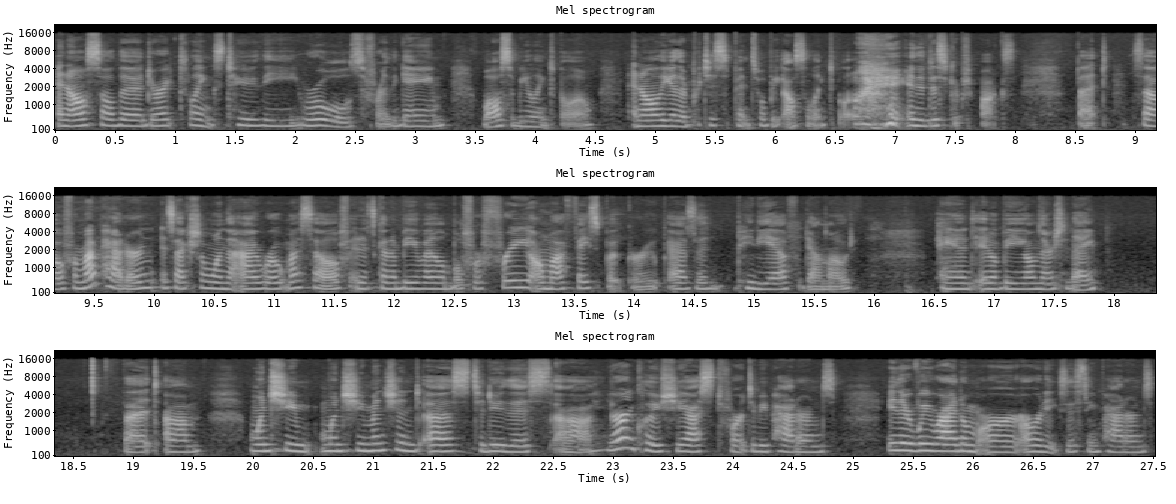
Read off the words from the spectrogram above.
And also the direct links to the rules for the game will also be linked below. And all the other participants will be also linked below in the description box. But, so for my pattern, it's actually one that I wrote myself and it's going to be available for free on my Facebook group as a PDF download and it'll be on there today. But um, when she when she mentioned us to do this uh, yarn clue, she asked for it to be patterns. Either we write them or already existing patterns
